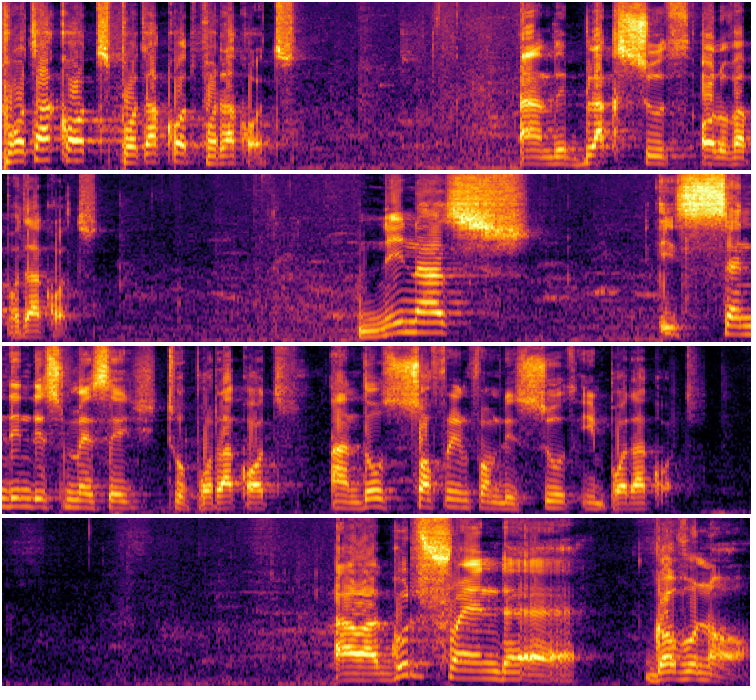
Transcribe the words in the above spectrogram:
Port Harcourt, Port and the black soot all over Port. NINAS is sending this message to Port and those suffering from the soot in Port. Our good friend, uh, Governor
